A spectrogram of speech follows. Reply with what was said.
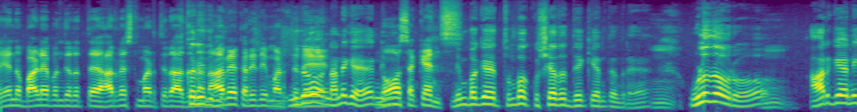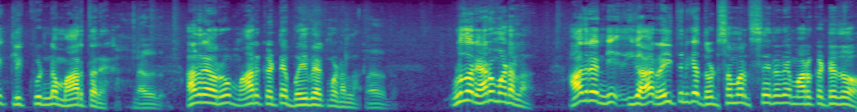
ಏನು ಬಾಳೆ ಬಂದಿರುತ್ತೆ ಹಾರ್ವೆಸ್ಟ್ ಮಾಡ್ತೀರಾ ಅದನ್ನ ನಾವೇ ಖರೀದಿ ಮಾಡ್ತೀವಿ ನನಗೆ ನೋ ಸೆಕೆಂಡ್ಸ್ ನಿಮ್ಮ ಬಗ್ಗೆ ತುಂಬಾ ಖುಷಿಯಾದದ್ದು ಏಕೆ ಅಂತಂದ್ರೆ ಉಳಿದವರು ಆರ್ಗ್ಯಾನಿಕ್ನ ಮಾರ್ತಾರೆ. ಹೌದು. ಆದರೆ ಅವರು ಮಾರುಕಟ್ಟೆ ಬೈಬ್ಯಾಕ್ ಮಾಡಲ್ಲ. ಹೌದು. ಉಳಿದವ್ರು ಯಾರು ಮಾಡಲ್ಲ. ಆದ್ರೆ ಈಗ ರೈತನಿಗೆ ದೊಡ್ಡ ಸಮಸ್ಯೆ ಇರೋದೇ ಮಾರುಕಟ್ಟೆದು.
